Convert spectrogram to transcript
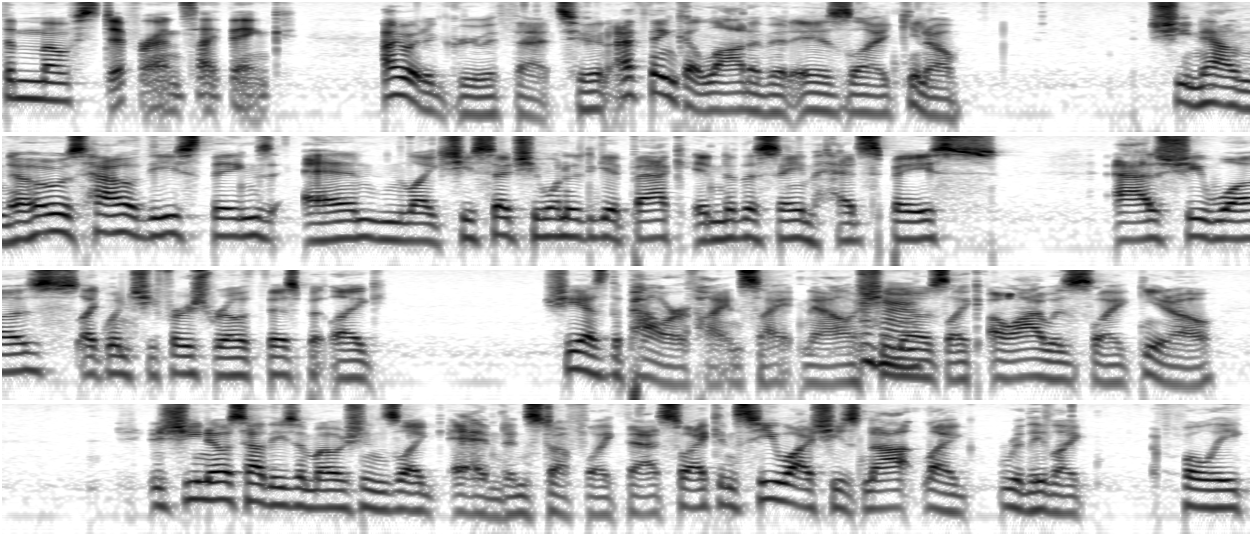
the most difference, I think. I would agree with that too. And I think a lot of it is like, you know, she now knows how these things end. And like she said, she wanted to get back into the same headspace as she was, like when she first wrote this, but like she has the power of hindsight now. She mm-hmm. knows, like, oh, I was like, you know, she knows how these emotions like end and stuff like that. So I can see why she's not like really like fully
